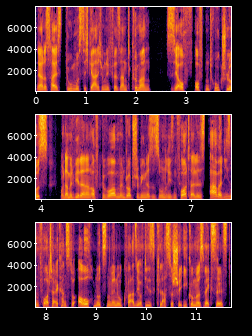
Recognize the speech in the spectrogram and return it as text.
Ja, das heißt, du musst dich gar nicht um den Versand kümmern. Das ist ja auch oft ein Trugschluss und damit wird dann oft geworben im Dropshipping, dass es so ein riesen Vorteil ist. Aber diesen Vorteil kannst du auch nutzen, wenn du quasi auf dieses klassische E-Commerce wechselst,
